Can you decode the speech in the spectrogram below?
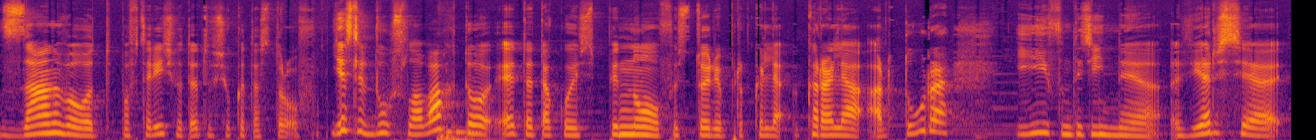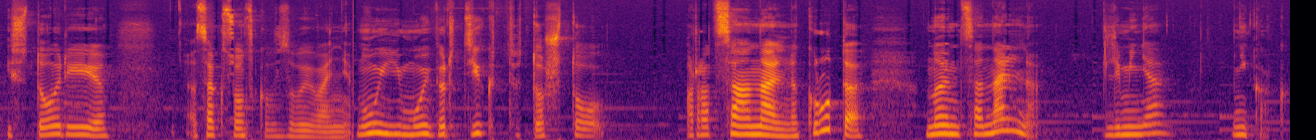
заново вот повторить вот эту всю катастрофу. Если в двух словах, то это такой спин истории про короля Артура и фантазийная версия истории саксонского завоевания. Ну и мой вердикт, то что рационально круто, но эмоционально для меня никак.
